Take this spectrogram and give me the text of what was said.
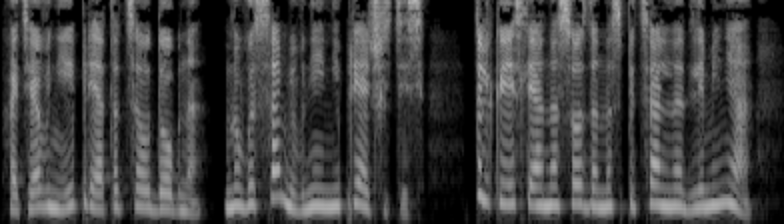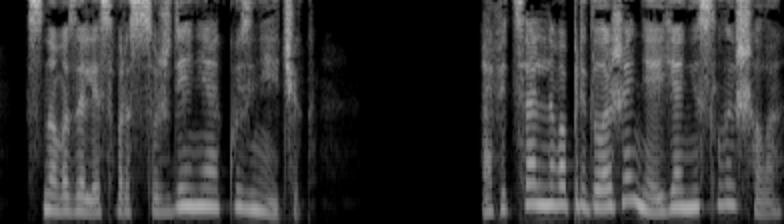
хотя в ней прятаться удобно, но вы сами в ней не прячетесь, только если она создана специально для меня. Снова залез в рассуждение кузнечик. Официального предложения я не слышала,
